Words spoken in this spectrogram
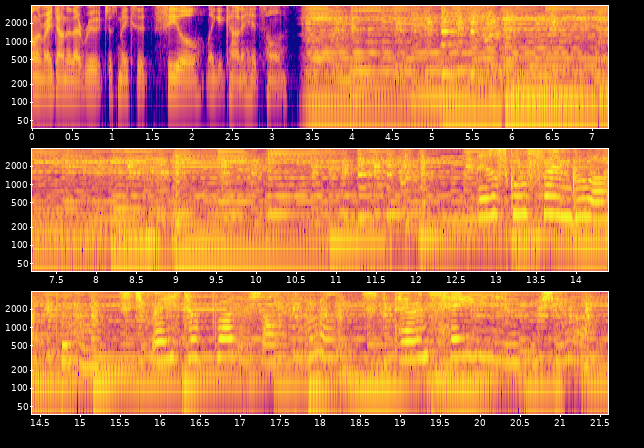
falling right down to that root just makes it feel like it kind of hits home. My Middle school friend grew up alone. She raised her brothers on her own. Her parents hated who she loved.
